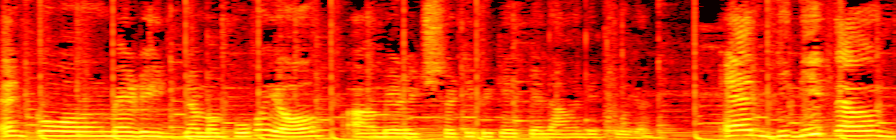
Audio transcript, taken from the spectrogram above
And kung married naman po kayo, uh, marriage certificate, kailangan din po yun. And detailed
